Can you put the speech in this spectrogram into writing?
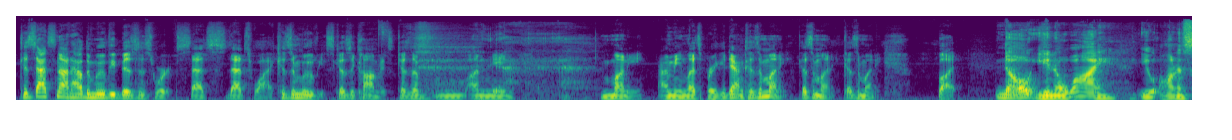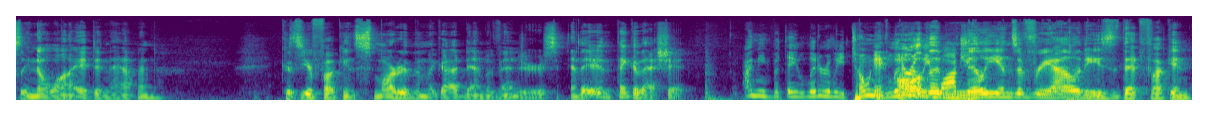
because that's not how the movie business works. That's that's why, because of movies, because of comics, because of mm, I mean, money. I mean, let's break it down, because of money, because of money, because of money. But No, you know why? You honestly know why it didn't happen? Because you're fucking smarter than the goddamn Avengers, and they didn't think of that shit. I mean, but they literally Tony And all literally the watched millions of realities that fucking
